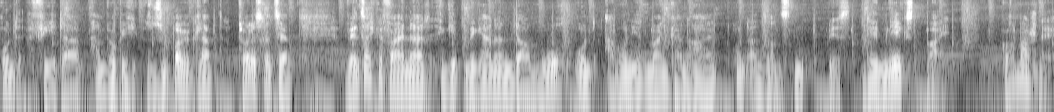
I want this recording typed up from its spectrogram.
und Feta haben wirklich super geklappt. Tolles Rezept. Wenn es euch gefallen hat, gebt mir gerne einen Daumen hoch und abonniert meinen Kanal. Und ansonsten bis demnächst bei Koch mal schnell.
